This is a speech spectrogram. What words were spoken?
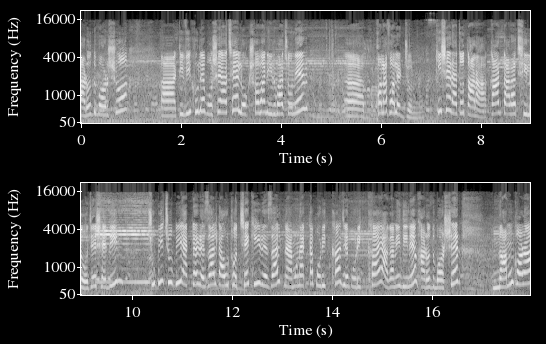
ভারতবর্ষ টিভি খুলে বসে আছে লোকসভা নির্বাচনের ফলাফলের জন্য। কিসের এত তারা কার তারা ছিল যে সেদিন চুপি চুপি একটা রেজাল্ট আউট হচ্ছে। কি রেজাল্ট না, এমন একটা পরীক্ষা যে পরীক্ষায় আগামী দিনে ভারতবর্ষের নাম করা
